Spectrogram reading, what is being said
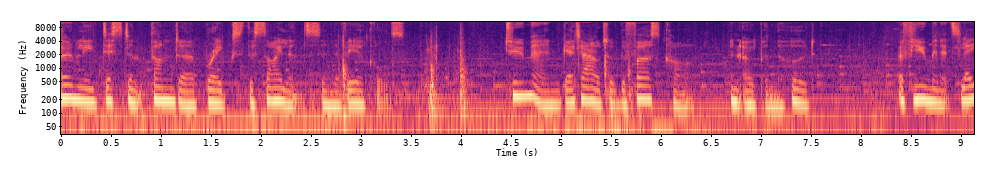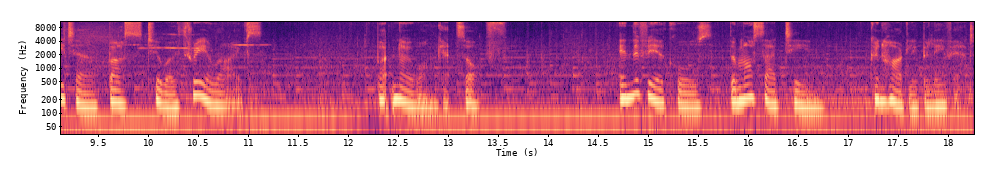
Only distant thunder breaks the silence in the vehicles. Two men get out of the first car and open the hood. A few minutes later, bus 203 arrives. But no one gets off. In the vehicles, the Mossad team can hardly believe it.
